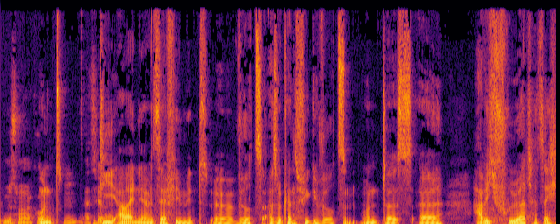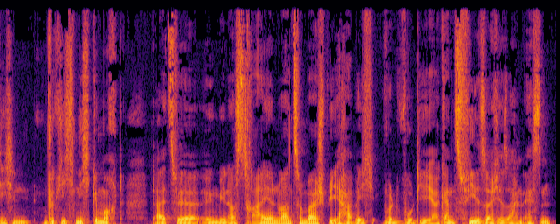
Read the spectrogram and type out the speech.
müssen wir mal gucken. Und Hm? Die mal. arbeiten ja sehr viel mit äh, Würze, also ganz viel Gewürzen. Und das äh, habe ich früher tatsächlich wirklich nicht gemocht. Da als wir irgendwie in Australien waren zum Beispiel, habe ich, wo, wo die ja ganz viel solche Sachen essen,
